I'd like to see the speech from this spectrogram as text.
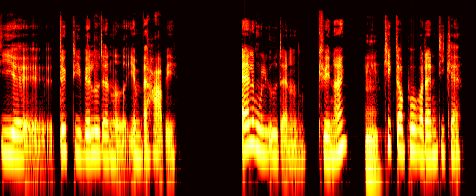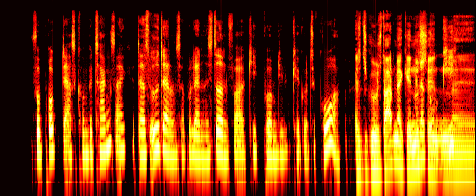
de øh, dygtige, veluddannede, jamen hvad har vi? Alle mulige uddannede kvinder, ikke? Mm. Kig dog på, hvordan de kan få brugt deres kompetencer, ikke? deres uddannelser på landet, i stedet for at kigge på, om de kan gå til kor. Altså, de kunne jo starte med at genudsende... Øh,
